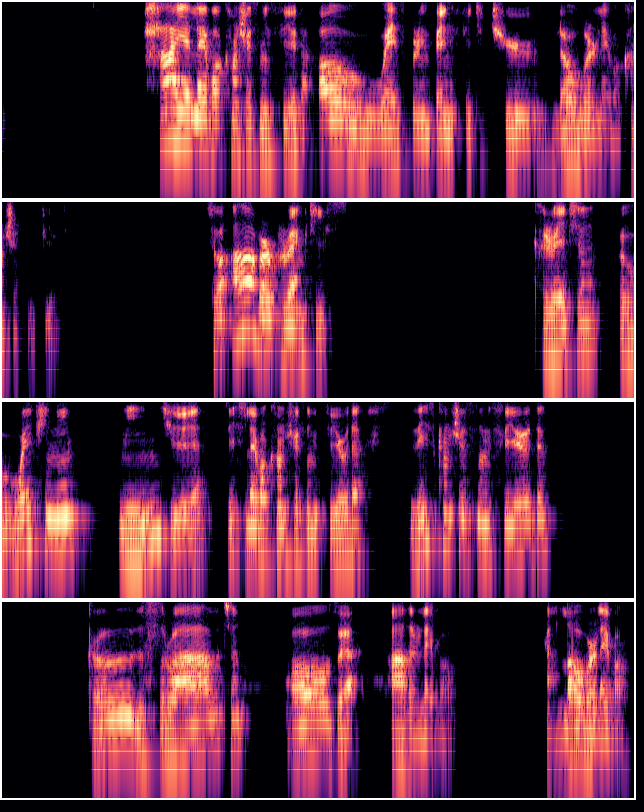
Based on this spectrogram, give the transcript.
higher level consciousness field always bring benefit to lower level consciousness field. So our practice create awakening Mingjue, this level consciousness field, this consciousness field goes throughout all the other level, uh, lower level,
